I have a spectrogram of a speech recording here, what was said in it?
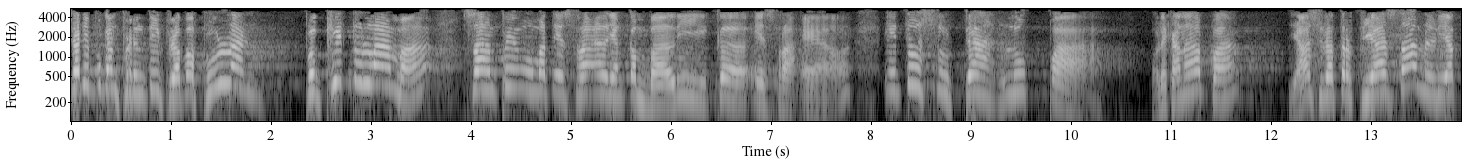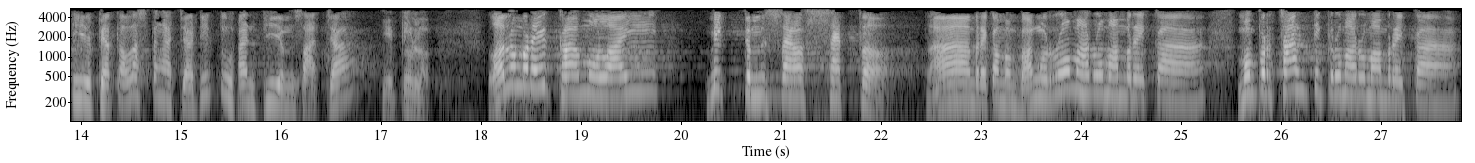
Jadi bukan berhenti berapa bulan. Begitu lama sampai umat Israel yang kembali ke Israel itu sudah lupa. Oleh karena apa? Ya sudah terbiasa melihat hidup Allah setengah jadi Tuhan diem saja gitu loh. Lalu mereka mulai make themselves settle. Nah, mereka membangun rumah-rumah mereka, mempercantik rumah-rumah mereka,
